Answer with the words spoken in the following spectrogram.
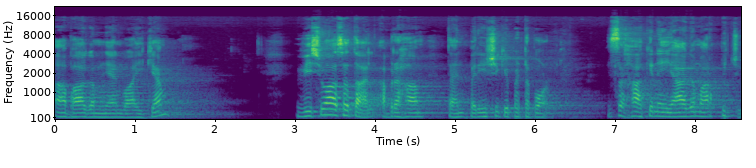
ആ ഭാഗം ഞാൻ വായിക്കാം. വിശ്വാസത്താൽ അബ്രഹാം താൻ പരീക്ഷിക്കപ്പെട്ടപ്പോൾ ഇസഹാക്കിനെ യാഗം അർപ്പിച്ചു.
